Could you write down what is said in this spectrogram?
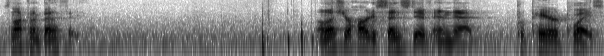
it's not going to benefit you. Unless your heart is sensitive and that prepared place.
